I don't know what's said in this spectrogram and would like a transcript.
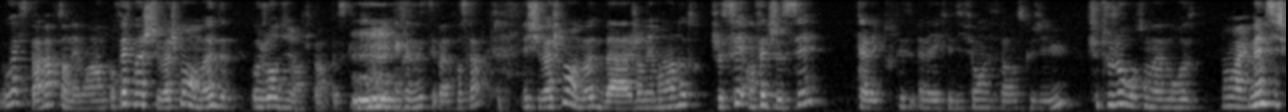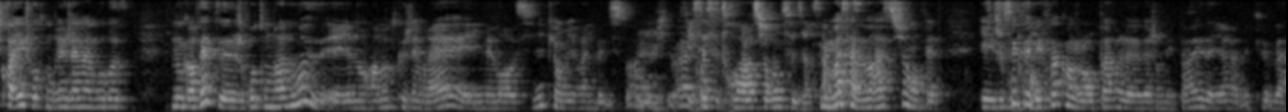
ouais, c'est pas grave, t'en aimeras un. En fait, moi, je suis vachement en mode, aujourd'hui, hein, je parle, parce que avec quelqu'un d'autre, c'est pas trop ça, mais je suis vachement en mode, bah, j'en aimerais un autre. Je sais, en fait, je sais qu'avec toutes les, avec les différentes expériences que j'ai eues, je suis toujours retombée amoureuse. Ouais. Même si je croyais que je retomberais jamais amoureuse. Donc en fait, je retomberai amoureuse et il y en aura un autre que j'aimerais et il m'aimera aussi, puis on vivra une belle histoire. Et, Mm. puis voilà, et ça, c'est trop rassurant de se dire ça. Mais moi, fait. ça me rassure en fait. Et je Je sais que des fois, quand j'en parle, bah, j'en ai parlé d'ailleurs avec euh, bah,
